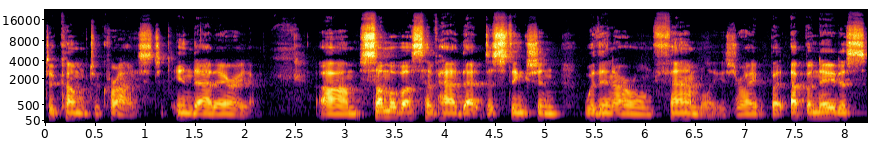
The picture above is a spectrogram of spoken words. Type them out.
to come to Christ in that area. Um, some of us have had that distinction within our own families, right? But Epaenetus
